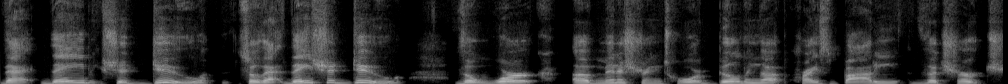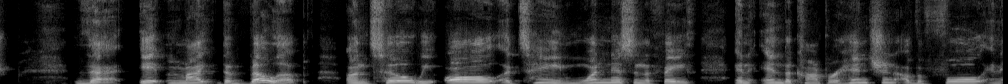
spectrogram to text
that they should do so that they should do the work of ministering toward building up Christ's body, the church, that it might develop until we all attain oneness in the faith and in the comprehension of the full and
